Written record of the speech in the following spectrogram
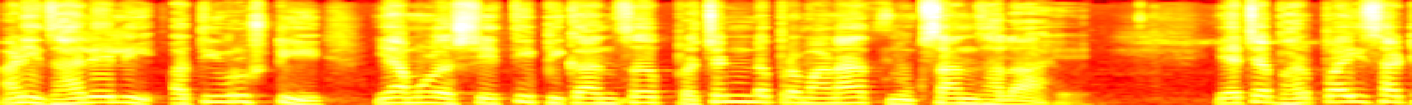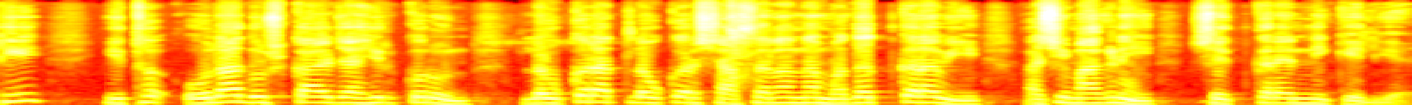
आणि झालेली अतिवृष्टी यामुळं शेती पिकांचं प्रचंड प्रमाणात नुकसान झालं आहे. याच्या भरपाईसाठी इथं ओला दुष्काळ जाहीर करून लवकरात लवकर शासनानं मदत करावी अशी मागणी शेतकऱ्यांनी केली आहे.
